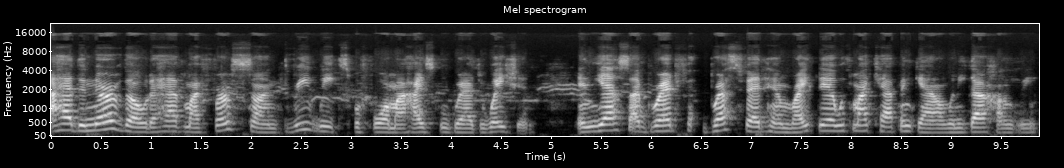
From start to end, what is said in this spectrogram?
I had the nerve, though, to have my first son three weeks before my high school graduation. And yes, I breastfed him right there with my cap and gown when he got hungry.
